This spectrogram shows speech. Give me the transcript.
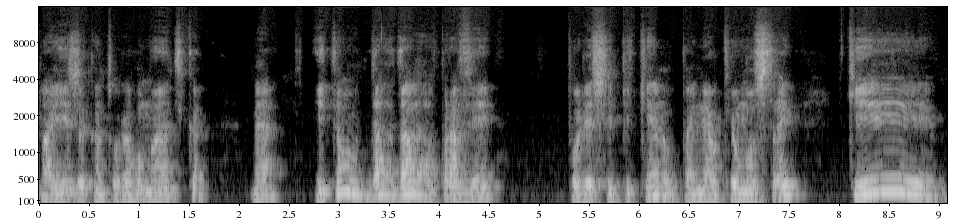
Maísa, cantora romântica, né? Então, dá, dá para ver por esse pequeno painel que eu mostrei, que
